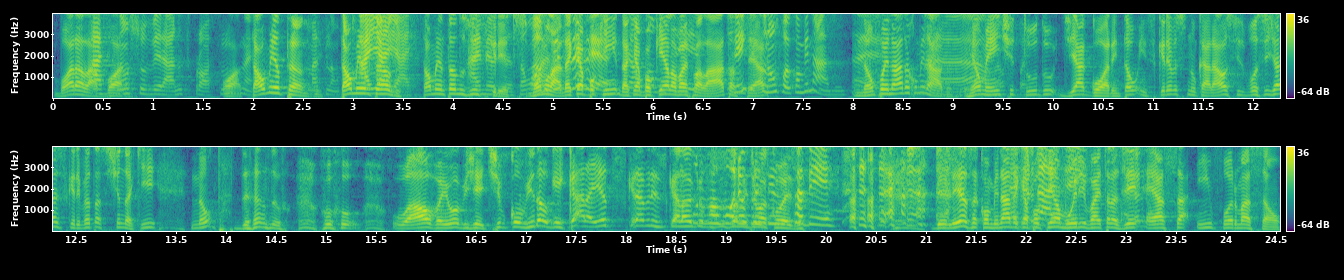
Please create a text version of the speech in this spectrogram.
Bora lá, ah, bora. não choverá nos próximos, Ó, né? tá aumentando. Mas não. Tá aumentando. Ai, ai, ai. Tá aumentando os inscritos. Deus, então Vamos lá, Vamos daqui a pouquinho, daqui a Então, pouquinho ela vai vamos falar, tá Gente, certo? isso não foi combinado. Não foi nada combinado. Não, Realmente não tudo de agora. Então, inscreva-se no canal. Se você já se inscreveu, tá assistindo aqui, não tá dando o, o alvo aí, o objetivo, convida alguém. Cara, entra, inscreve nesse canal que Por eu preciso favor, saber eu de uma preciso coisa. saber. Beleza? Combinado? É Daqui a pouquinho a verdade, Muri vai É trazer verdade. essa informação.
